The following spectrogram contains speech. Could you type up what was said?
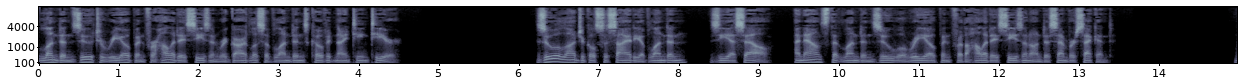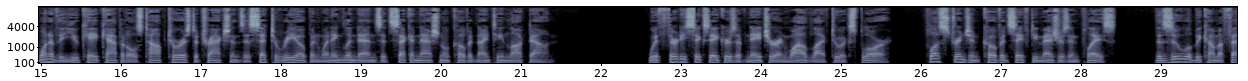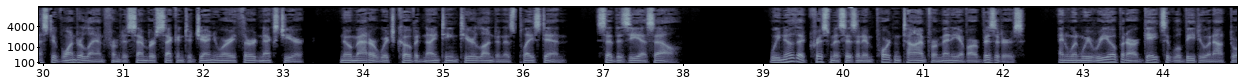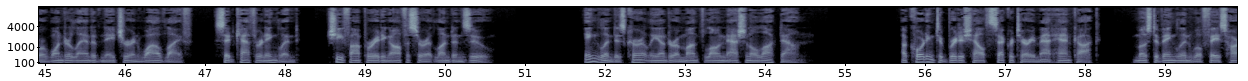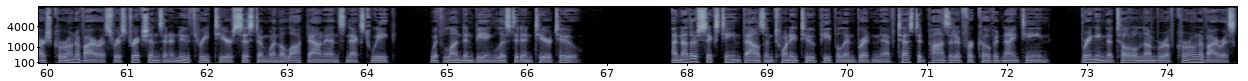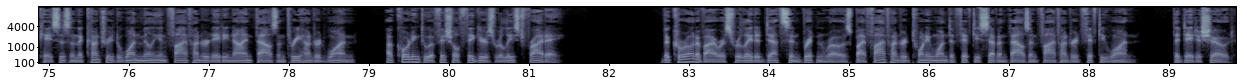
London Zoo to reopen for holiday season regardless of London's COVID 19 tier. Zoological Society of London, ZSL, announced that London Zoo will reopen for the holiday season on December 2nd. One of the UK capital's top tourist attractions is set to reopen when England ends its second national COVID 19 lockdown. With 36 acres of nature and wildlife to explore, plus stringent COVID safety measures in place, the zoo will become a festive wonderland from December 2 to January 3 next year, no matter which COVID 19 tier London is placed in, said the ZSL. We know that Christmas is an important time for many of our visitors, and when we reopen our gates, it will be to an outdoor wonderland of nature and wildlife, said Catherine England, Chief Operating Officer at London Zoo. England is currently under a month long national lockdown. According to British Health Secretary Matt Hancock, most of England will face harsh coronavirus restrictions in a new three tier system when the lockdown ends next week, with London being listed in Tier 2. Another 16,022 people in Britain have tested positive for COVID 19, bringing the total number of coronavirus cases in the country to 1,589,301, according to official figures released Friday. The coronavirus related deaths in Britain rose by 521 to 57,551, the data showed.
